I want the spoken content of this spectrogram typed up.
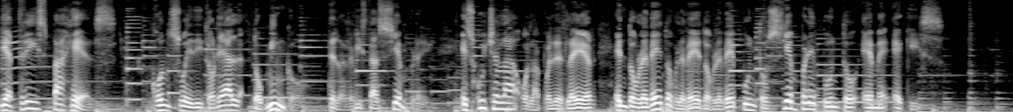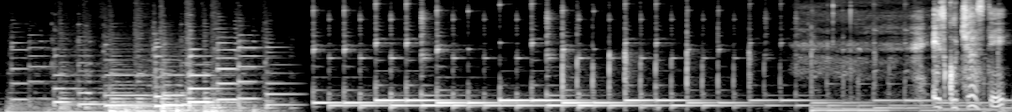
Beatriz Pajés, con su editorial Domingo de la revista Siempre Escúchala o la puedes leer en www.siempre.mx. Escuchaste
